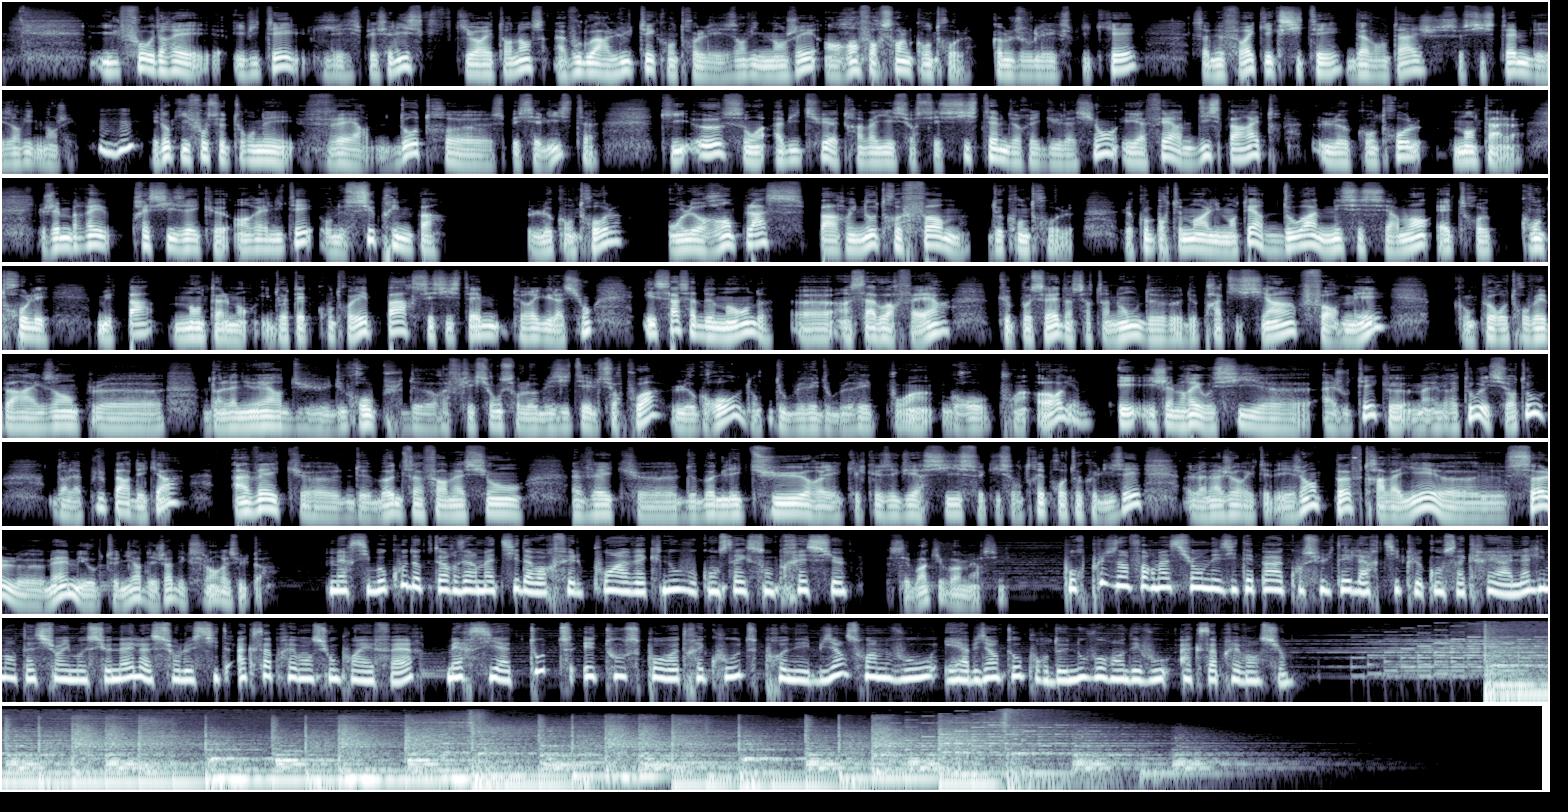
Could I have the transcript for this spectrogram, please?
Il faudrait éviter les spécialistes qui auraient tendance à vouloir lutter contre les envies de manger en renforçant le contrôle. Comme je vous l'ai expliqué, ça ne ferait qu'exciter davantage ce système des envies de manger. Mhm. Et donc il faut se tourner vers d'autres euh, spécialistes qui, eux, sont habitués à travailler sur ces systèmes de régulation et à faire disparaître le contrôle J'aimerais préciser qu'en réalité, on ne supprime pas le contrôle, on le remplace par une autre forme de contrôle. Le comportement alimentaire doit nécessairement être contrôlé, mais pas mentalement. Il doit être contrôlé par ces systèmes de régulation. Et ça, ça demande euh, un savoir-faire que possèdent un certain nombre de praticiens formés qu'on peut retrouver par exemple euh, dans l'annuaire du, groupe de réflexion sur l'obésité et le surpoids, le GROS, donc www.gros.org. Et j'aimerais aussi euh, ajouter que malgré tout et surtout, dans la plupart des cas, avec euh, de bonnes informations, avec de bonnes lectures et quelques exercices qui sont très protocolisés, la majorité des gens peuvent travailler seuls eux-mêmes et obtenir déjà d'excellents résultats. Merci beaucoup, docteur Zermati, d'avoir fait le point avec nous. Vos conseils sont précieux. C'est moi qui vous remercie. Pour plus d'informations, n'hésitez pas à consulter l'article consacré à l'alimentation émotionnelle sur le site axaprévention.fr. Merci à toutes et tous pour votre écoute. Prenez bien soin de vous et à bientôt pour de nouveaux rendez-vous AXA Prévention.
